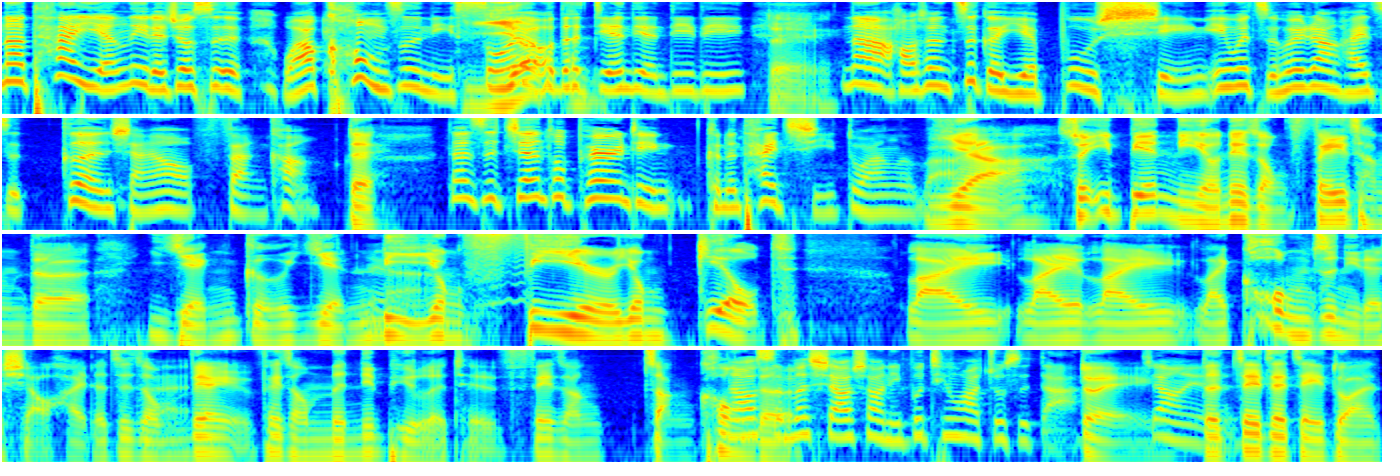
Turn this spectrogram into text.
对那太严厉的，就是我要控制你所有的点点滴滴。对。那好像这个也不行，因为只会让孩子更想要反抗。对。但是 gentle parenting 可能太极端了吧？Yeah，所以一边你有那种非常的严格严厉.用 fear，用 guilt。来来来来控制你的小孩的这种非对非常 manipulative 非常掌控的，然后什么小小你不听话就是打，对，这样的这在这一端，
